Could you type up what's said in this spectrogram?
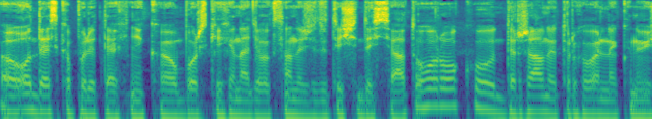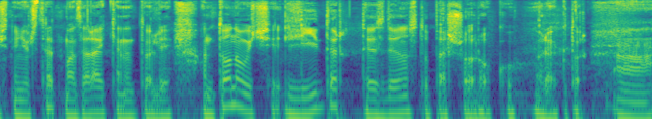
Одеська політехніка, Оборський Геннадій Олександрович 2010 року, Державний торговельно-економічний університет Мазарайки Анатолій Антонович, лідер з 91-го року, ректор. А,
